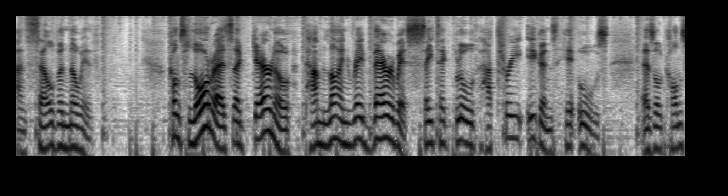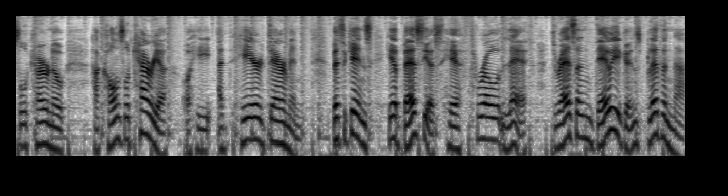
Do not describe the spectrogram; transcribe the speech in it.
and selva knoweth. Conslores a gerno pam line re verwis satek blood ha three igans hit ooze. Ezel consul Kerno, ha consul Caria, or he adhere dermin. Bisagins, he Besius, he throw leth, Dresen Dewigens blithen na.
